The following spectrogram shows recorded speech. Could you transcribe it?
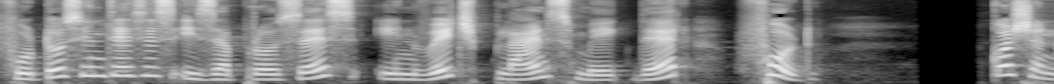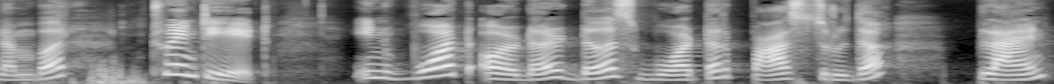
Photosynthesis is a process in which plants make their food. Question number 28. In what order does water pass through the plant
